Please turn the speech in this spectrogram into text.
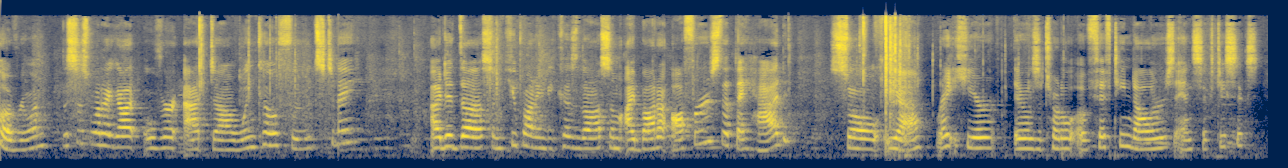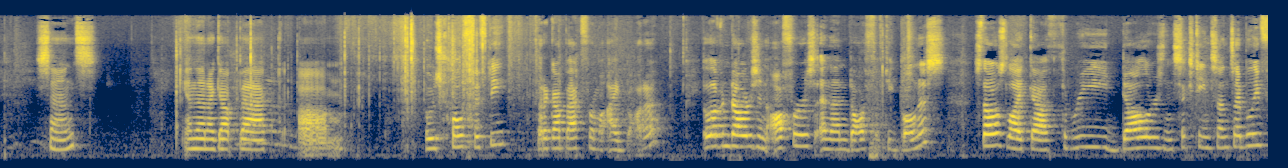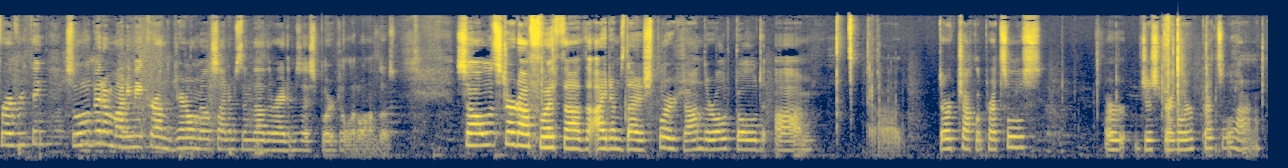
Hello everyone, this is what I got over at uh, WinCo Foods today. I did uh, some couponing because of the awesome Ibotta offers that they had. So yeah, right here it was a total of $15.66. And then I got back, um, it was $12.50 that I got back from Ibotta. $11 in offers and then $1.50 bonus. So that was like uh, $3.16, I believe, for everything. So a little bit of moneymaker on the General Mills items and the other items I splurged a little on those. So let's start off with uh, the items that I splurged on. They're Rold Gold um, uh, dark chocolate pretzels, or just regular pretzels, I don't know.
